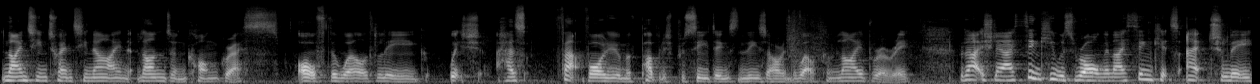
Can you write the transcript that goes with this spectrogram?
1929 London Congress of the World League, which has fat volume of published proceedings, and these are in the Wellcome Library. But actually, I think he was wrong, and I think it's actually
